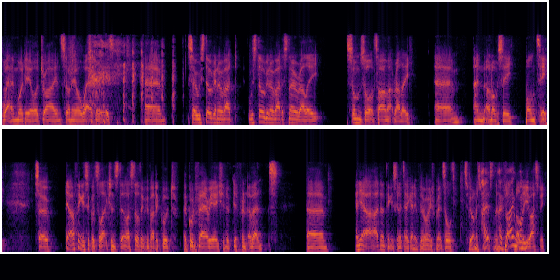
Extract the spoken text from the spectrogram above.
wet and muddy or dry and sunny or whatever it is. Um, so we're still going to have had we're still going to have had a snow rally, some sort of tarmac rally, um, and and obviously Monty. So yeah, I think it's a good selection still. I still think we've had a good a good variation of different events. Um, and yeah, I don't think it's going to take anything away from it at all. To be honest, personally, if not, I not won- that you asked me.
